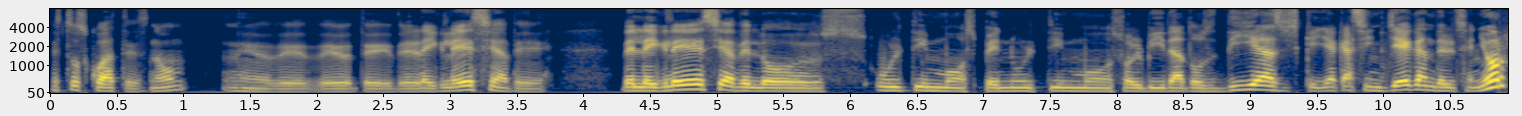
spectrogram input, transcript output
estos cuates, ¿no? Eh, de, la iglesia, de, de la iglesia, de los últimos, penúltimos, olvidados días que ya casi llegan del Señor,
